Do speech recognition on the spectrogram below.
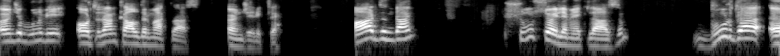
önce bunu bir ortadan kaldırmak lazım öncelikle. Ardından şunu söylemek lazım. Burada e,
